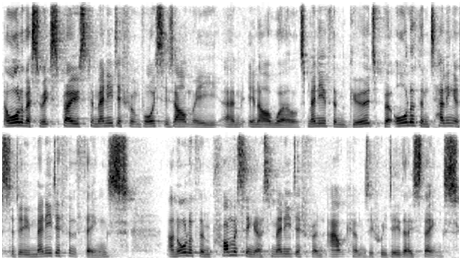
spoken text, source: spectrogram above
Now, all of us are exposed to many different voices, aren't we, um, in our world? Many of them good, but all of them telling us to do many different things, and all of them promising us many different outcomes if we do those things.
